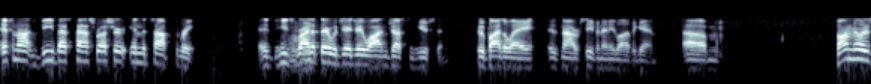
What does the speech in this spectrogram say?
if not the best pass rusher in the top three. He's Mhm. right up there with J.J. Watt and Justin Houston, who, by the way, is not receiving any love again. Um, Von Miller's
